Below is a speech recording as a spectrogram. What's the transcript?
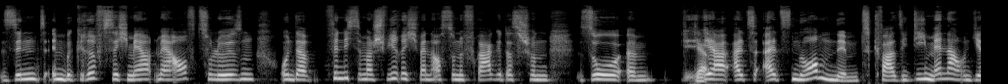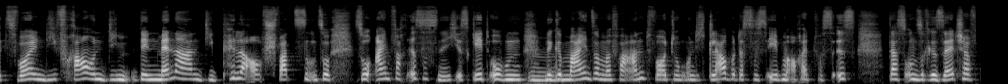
sind im Begriff, sich mehr und mehr aufzulösen. Und da finde ich es immer schwierig, wenn auch so eine Frage das schon so ähm, ja. ja, als, als Norm nimmt, quasi die Männer und jetzt wollen die Frauen die, den Männern die Pille aufschwatzen und so. So einfach ist es nicht. Es geht um mhm. eine gemeinsame Verantwortung und ich glaube, dass es eben auch etwas ist, dass unsere Gesellschaft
